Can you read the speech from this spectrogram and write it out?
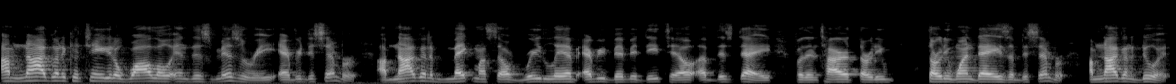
I'm not going to continue to wallow in this misery every December. I'm not going to make myself relive every vivid detail of this day for the entire 30, 31 days of December. I'm not going to do it.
